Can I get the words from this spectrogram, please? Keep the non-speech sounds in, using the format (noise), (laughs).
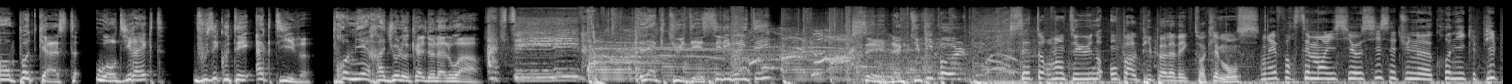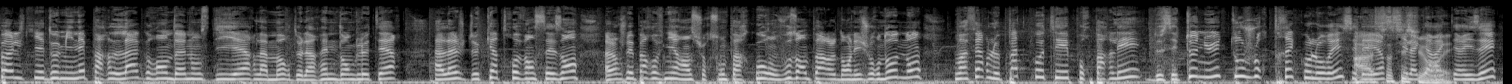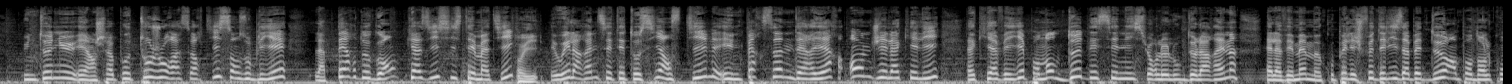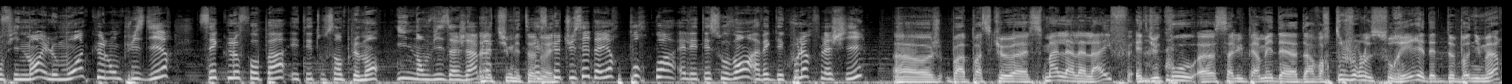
En podcast ou en direct, vous écoutez Active, première radio locale de la Loire. Active. L'actu des célébrités, c'est l'actu People. 7h21, on parle people avec toi Clémence. Et forcément ici aussi, c'est une chronique People qui est dominée par la grande annonce d'hier, la mort de la reine d'Angleterre à l'âge de 96 ans. Alors je vais pas revenir hein, sur son parcours, on vous en parle dans les journaux. Non, on va faire le pas de côté pour parler de ses tenues, toujours très colorées. C'est Ah, d'ailleurs ce qui l'a ouais. Une tenue et un chapeau toujours assortis, sans oublier la paire de gants quasi systématique. Oui. Et oui, la reine, c'était aussi un style et une personne derrière, Angela Kelly, euh, qui a veillé pendant deux décennies sur le look de la reine. Elle avait même coupé les cheveux d'Elisabeth II hein, pendant le confinement. Et le moins que l'on puisse dire, c'est que le faux pas était tout simplement inenvisageable. Ah, tu m'étonnes, Est-ce ouais. que tu sais d'ailleurs pourquoi elle était souvent avec des couleurs flashy? Euh, bah parce que elle se à la life et du coup (laughs) euh, ça lui permet d'a- d'avoir toujours le sourire et d'être de bonne humeur.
